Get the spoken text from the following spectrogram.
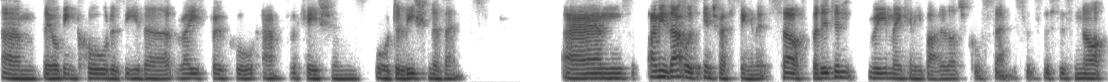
Um, they were being called as either very focal amplifications or deletion events. And I mean, that was interesting in itself, but it didn't really make any biological sense as this is not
